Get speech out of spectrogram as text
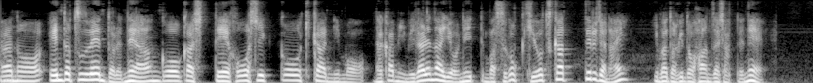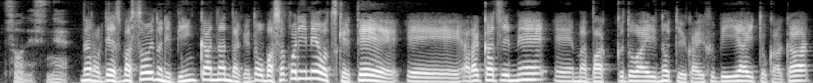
あ、の、エンドツーエンドでね、暗号化して、法執行機関にも中身見られないようにって、まあ、すごく気を使ってるじゃない？今時の犯罪者ってね。そうですね。なので、まあ、そういうのに敏感なんだけど、まあ、そこに目をつけて、えーあらかじめ、えーまあ、バックドア入りのというか FBI とかが、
